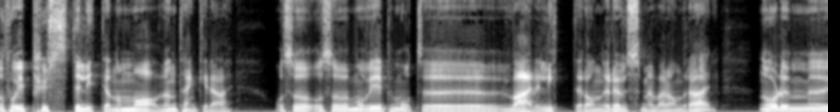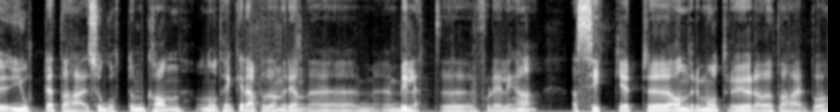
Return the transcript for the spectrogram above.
Nå får vi puste litt gjennom maven, tenker jeg. Og så, og så må vi på en måte være litt rause med hverandre her. Nå har de eh, gjort dette her så godt de kan, og nå tenker jeg på den rene eh, billettfordelinga. Det er sikkert andre måter å gjøre dette her på.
